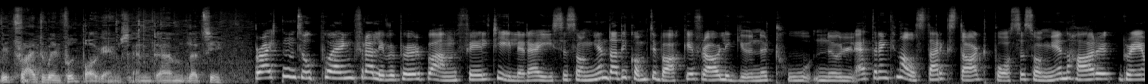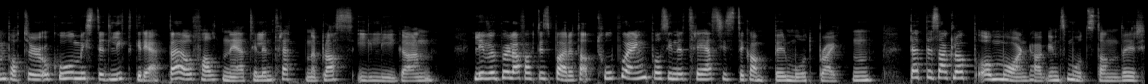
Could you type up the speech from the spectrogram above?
we try to win football games, and let's see. Brighton tok poeng fra Liverpool på Anfield tidligere i sesongen, da de kom tilbake fra å ligge under 2-0. Etter en knallsterk start på sesongen har Graham Potter og co. mistet litt grepet og falt ned til en 13.-plass i ligaen. Liverpool har faktisk bare tatt to poeng på sine tre siste kamper mot Brighton. Dette sa Klopp om morgendagens motstander.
